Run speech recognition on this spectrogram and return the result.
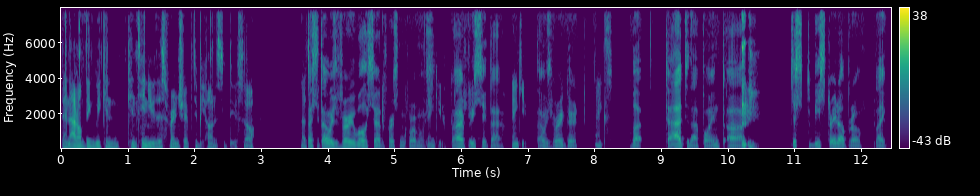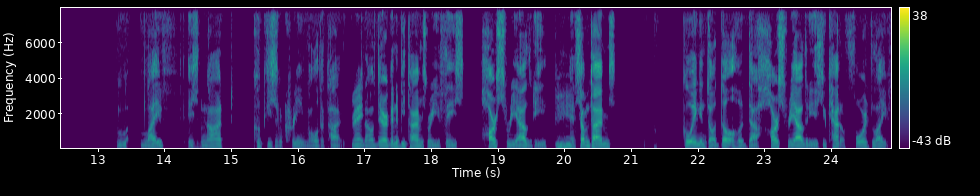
then I don't think we can continue this friendship, to be honest with you. So that's, That's, that was very well said. First and foremost, thank you. I appreciate that. Thank you. That was very good. Thanks. But to add to that point, uh, just to be straight up, bro. Like, l- life is not cookies and cream all the time. Right. You know, there are going to be times where you face harsh reality, Mhm. and sometimes going into adulthood, that harsh reality is you can't afford life.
